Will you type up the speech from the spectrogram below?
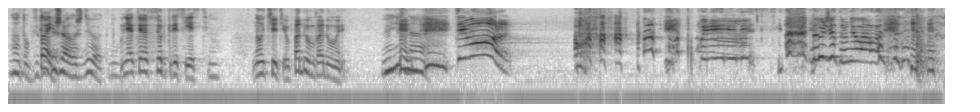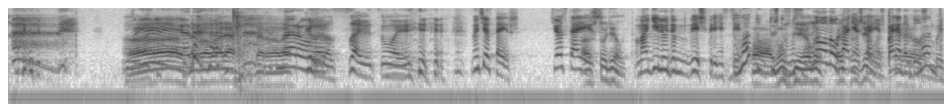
Ладно, Том, ты Стой. побежала, ждет. Ну, У меня к тебе сюрприз есть. Ну. Ну, Тетя, подумай, подумай. ну, я не знаю. Тимур! Помирились. Да вы сейчас сомневалась. А, Здорово, Валя. Здорово. Здорово. Красавец мой. Ну, что стоишь? Что стоишь? А что делать? Помоги людям вещи перенести. Да ладно, А, ты ну, что, мы. Ну, ну, конечно, конечно, порядок должен быть.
